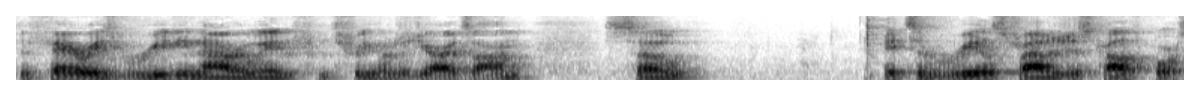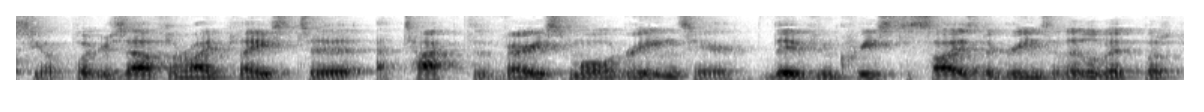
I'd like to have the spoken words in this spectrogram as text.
The fairway's really narrow in from three hundred yards on, so it's a real strategist golf course. You know, put yourself in the right place to attack the very small greens here. They've increased the size of the greens a little bit, but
